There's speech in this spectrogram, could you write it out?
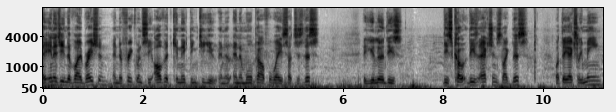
the energy and the vibration and the frequency of it connecting to you in a, in a more powerful way such as this. You learn these these these actions like this what they actually mean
